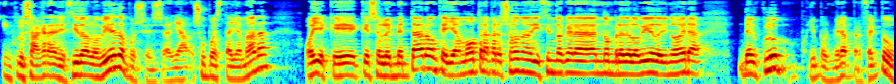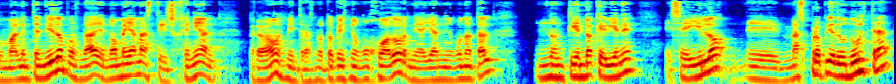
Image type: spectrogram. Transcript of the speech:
incluso agradecido al Oviedo, pues esa supuesta llamada. Oye, que, se lo inventaron, que llamó otra persona diciendo que era el nombre del Oviedo y no era del club. Oye, pues mira, perfecto, malentendido, pues nada, no me llamasteis, genial. Pero vamos, mientras no toquéis ningún jugador ni haya ninguna tal, no entiendo a qué viene ese hilo eh, más propio de un ultra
